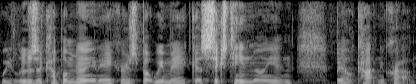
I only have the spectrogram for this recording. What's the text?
we lose a couple million acres, but we make a 16 million bale cotton crop.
